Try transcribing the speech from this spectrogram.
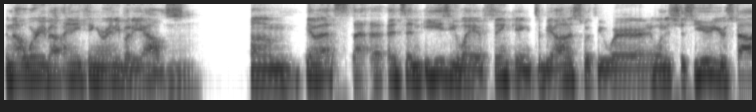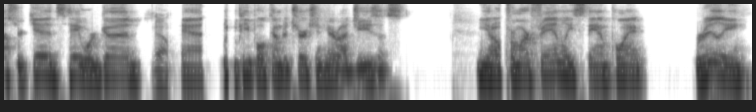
and not worry about anything or anybody else mm. Um, you know that's that, it's an easy way of thinking to be honest with you where when it's just you your spouse your kids hey we're good yeah. and people come to church and hear about jesus you know, from our family standpoint, really,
